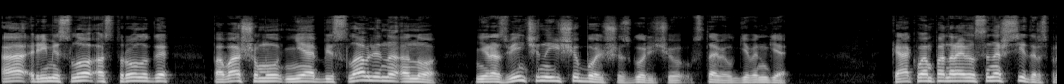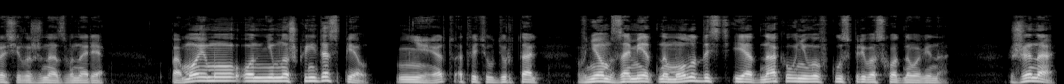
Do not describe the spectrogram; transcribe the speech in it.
А ремесло астролога, по-вашему, не обесславлено оно, не развенчано еще больше, с горечью вставил Гевенге. «Как вам понравился наш сидор?» — спросила жена звонаря. «По-моему, он немножко не доспел». «Нет», — ответил Дюрталь, — «в нем заметна молодость, и однако у него вкус превосходного вина». «Жена,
